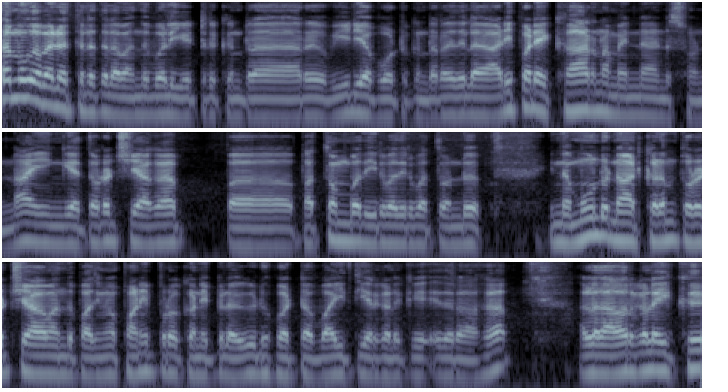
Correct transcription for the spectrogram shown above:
சமூக வலைத்தளத்தில் வந்து வெளியிட்டிருக்கின்றார் வீடியோ போட்டிருக்கின்றார். இதில் அடிப்படை காரணம் என்னன்னு சொன்னால் இங்கே தொடர்ச்சியாக பத்தொன்பது இருபது இருபத்தொன்று இந்த மூன்று நாட்களும் தொடர்ச்சியாக வந்து பார்த்திங்கன்னா பணிப்புறக்கணிப்பில் ஈடுபட்ட வைத்தியர்களுக்கு எதிராக அல்லது அவர்களுக்கு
